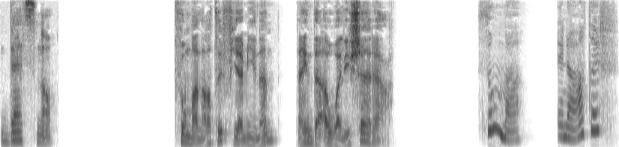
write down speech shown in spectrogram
desno. ثم انعطف يمينا عند أول شارع ثم انعطف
